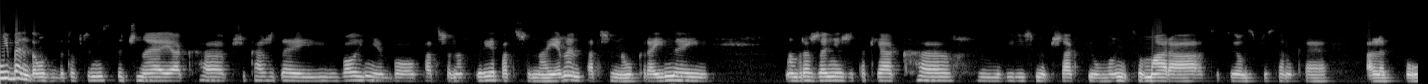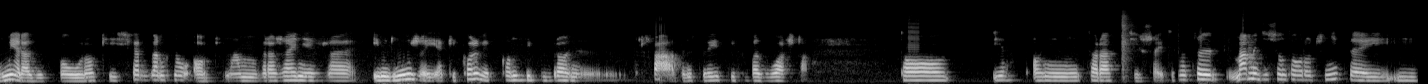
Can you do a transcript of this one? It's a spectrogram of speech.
nie będą zbyt optymistyczne jak e, przy każdej wojnie, bo patrzę na Syrię, patrzę na Jemen, patrzę na Ukrainę i mam wrażenie, że tak jak e, mówiliśmy przy akcji Uwolnić Omara, cytując piosenkę Aleppo umiera zespołu Roki, świat zamknął oczy. Mam wrażenie, że im dłużej jakikolwiek konflikt zbrojny trwa, ten syryjski chyba zwłaszcza, to jest o nim coraz ciszej. To znaczy, mamy dziesiątą rocznicę i, i,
